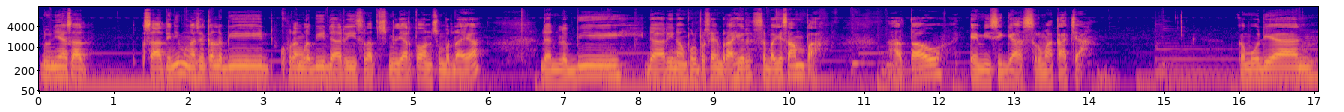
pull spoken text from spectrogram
dunia saat saat ini menghasilkan lebih kurang lebih dari 100 miliar ton sumber daya dan lebih dari 60% berakhir sebagai sampah atau emisi gas rumah kaca. Kemudian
